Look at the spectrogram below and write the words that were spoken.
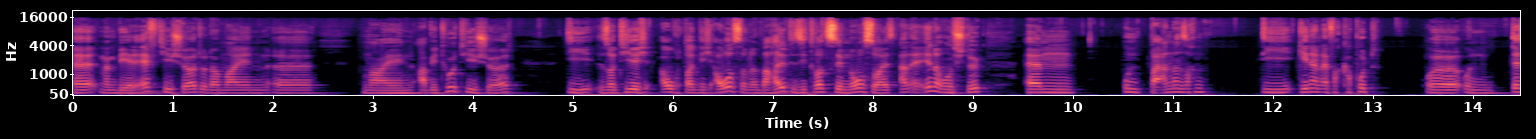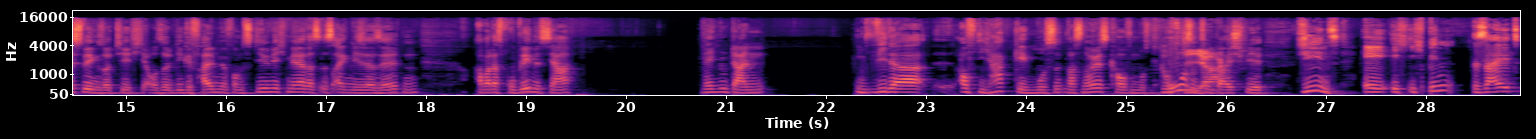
Äh, mein BLF-T-Shirt oder mein, äh, mein Abitur-T-Shirt, die sortiere ich auch dann nicht aus, sondern behalte sie trotzdem noch so als Erinnerungsstück. Ähm, und bei anderen Sachen, die gehen dann einfach kaputt. Äh, und deswegen sortiere ich die aus. Also die gefallen mir vom Stil nicht mehr. Das ist eigentlich sehr selten. Aber das Problem ist ja, wenn du dann wieder auf die Jagd gehen musst und was Neues kaufen musst. Hosen zum. Beispiel, Jeans. Ey, ich, ich bin seit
